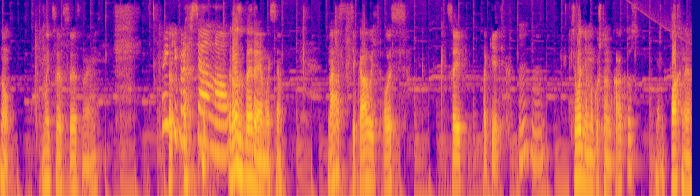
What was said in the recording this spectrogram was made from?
Ну, ми це все знаємо. Ну, Який професіонал. Розберемося. Нас цікавить ось цей пакетик. Угу. Сьогодні ми куштуємо кактус. Пахне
